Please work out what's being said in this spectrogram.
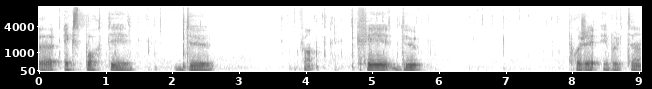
euh, exporter de, enfin, créer deux projets Ableton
